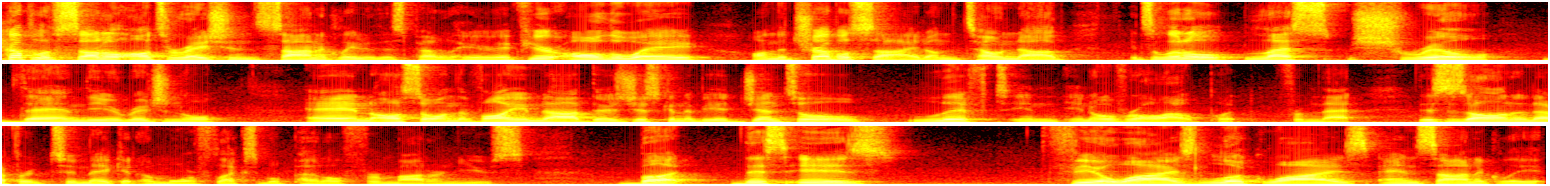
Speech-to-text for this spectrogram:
A couple of subtle alterations sonically to this pedal here. If you're all the way on the treble side, on the tone knob, it's a little less shrill than the original. And also on the volume knob, there's just gonna be a gentle lift in, in overall output from that. This is all in an effort to make it a more flexible pedal for modern use. But this is feel-wise, look-wise, and sonically,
